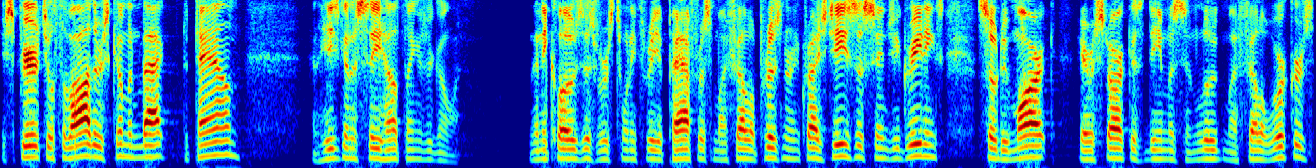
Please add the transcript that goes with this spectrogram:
Your spiritual father's coming back to town, and he's going to see how things are going. And then he closes, verse 23 Epaphras, my fellow prisoner in Christ Jesus, sends you greetings. So do Mark, Aristarchus, Demas, and Luke, my fellow workers.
